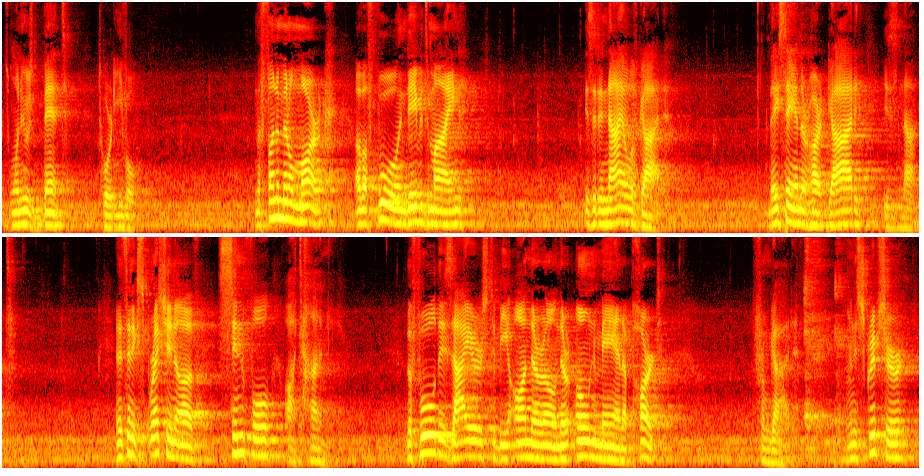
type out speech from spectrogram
It's one who's bent toward evil. And the fundamental mark of a fool in David's mind is a denial of God. They say in their heart, God is not. And it's an expression of sinful autonomy. The fool desires to be on their own, their own man, apart from God. In the scripture,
